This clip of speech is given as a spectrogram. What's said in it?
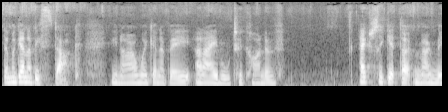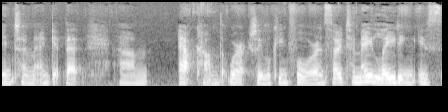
then we're going to be stuck, you know, and we're going to be unable to kind of actually get that momentum and get that um, outcome that we're actually looking for. And so, to me, leading is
